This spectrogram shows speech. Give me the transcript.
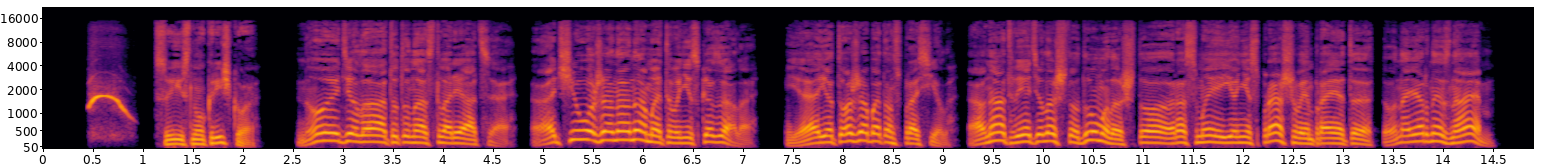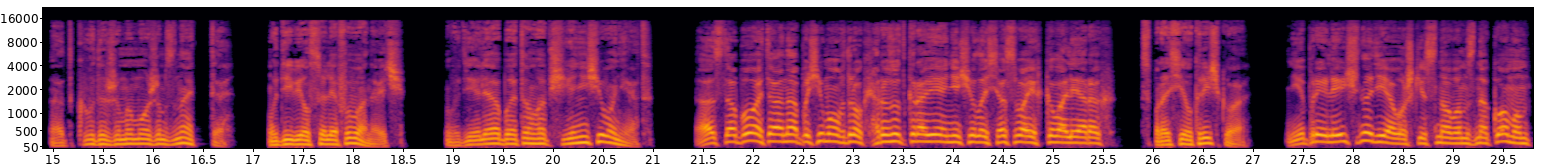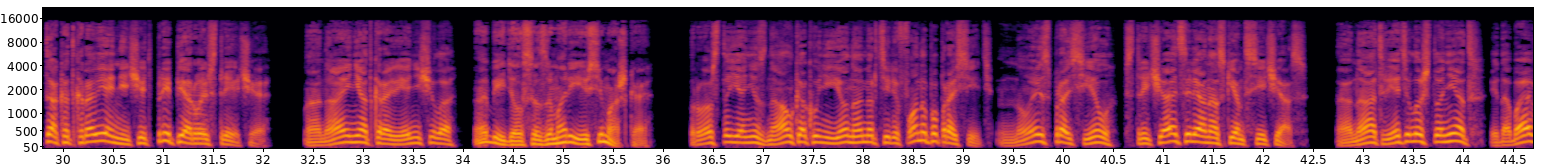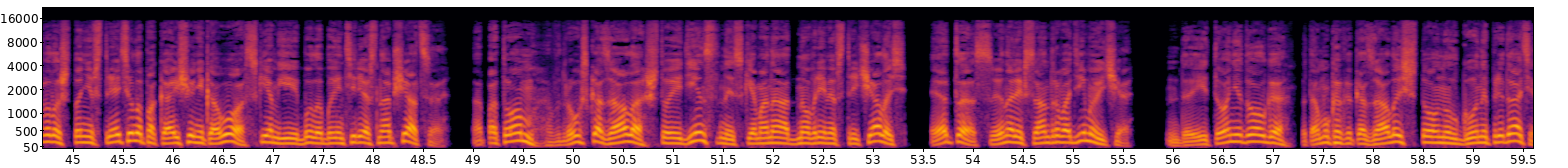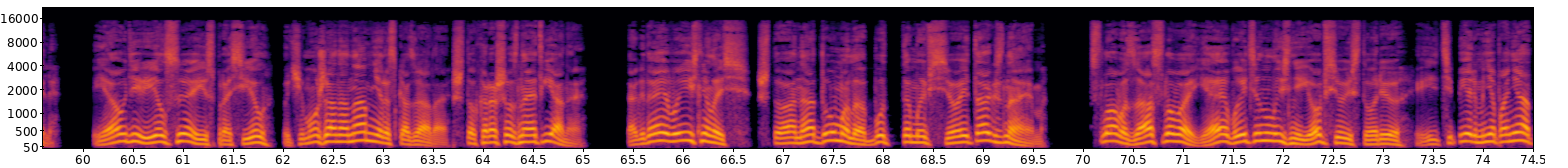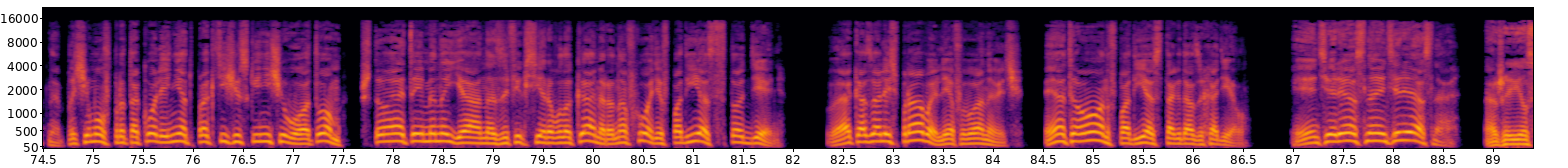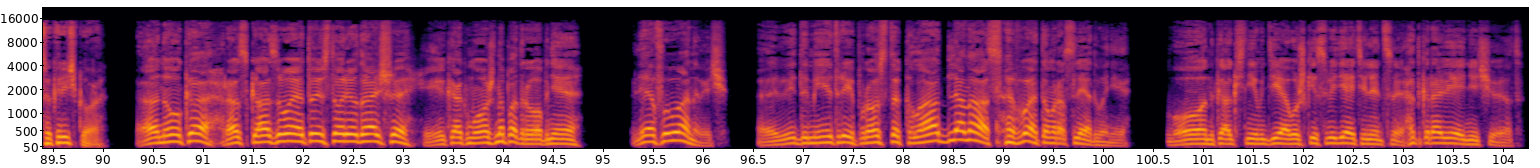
Свистнул Кричко. «Ну и дела тут у нас творятся. А чего же она нам этого не сказала? Я ее тоже об этом спросил. Она ответила, что думала, что раз мы ее не спрашиваем про это, то, наверное, знаем. «Откуда же мы можем знать-то?» — удивился Лев Иванович. «В деле об этом вообще ничего нет». «А с тобой-то она почему вдруг разоткровенничалась о своих кавалерах?» — спросил Кричко. «Неприлично девушке с новым знакомым так откровенничать при первой встрече». Она и не откровенничала. Обиделся за Марию Симашко. Просто я не знал, как у нее номер телефона попросить. Ну и спросил, встречается ли она с кем-то сейчас. Она ответила, что нет, и добавила, что не встретила пока еще никого, с кем ей было бы интересно общаться. А потом вдруг сказала, что единственный, с кем она одно время встречалась, это сын Александра Вадимовича. Да и то недолго, потому как оказалось, что он лгун и предатель. Я удивился и спросил, почему же она нам не рассказала, что хорошо знает Яна. Тогда и выяснилось, что она думала, будто мы все и так знаем. Слово за слово я вытянул из нее всю историю, и теперь мне понятно, почему в протоколе нет практически ничего о том, что это именно Яна зафиксировала камеру на входе в подъезд в тот день. Вы оказались правы, Лев Иванович. Это он в подъезд тогда заходил. «Интересно, интересно», — оживился Кричко. «А ну-ка, рассказывай эту историю дальше и как можно подробнее». «Лев Иванович, а ведь Дмитрий просто клад для нас в этом расследовании. Вон как с ним девушки-свидетельницы откровенничают.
